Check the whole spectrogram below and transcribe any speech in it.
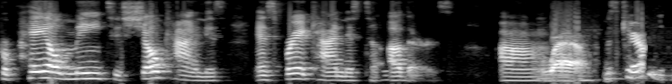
propelled me to show kindness and spread kindness to others. Um, wow, Miss Carolyn.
